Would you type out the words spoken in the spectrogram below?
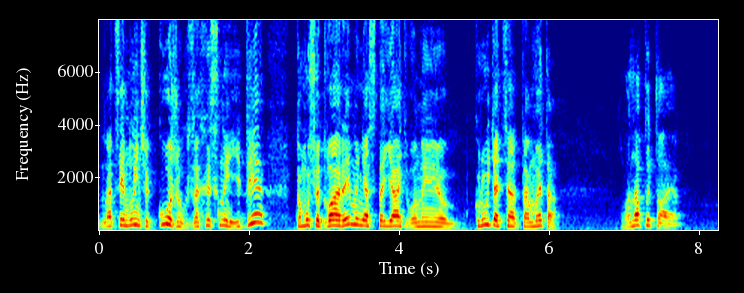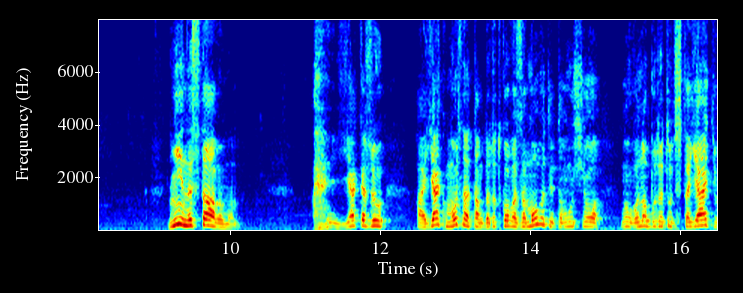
на цей млинчик кожух захисний йде, тому що два ременя стоять, вони крутяться там ета. Вона питає. Ні, не ставимо. Я кажу, а як можна там додатково замовити, тому що ну, воно буде тут стояти,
